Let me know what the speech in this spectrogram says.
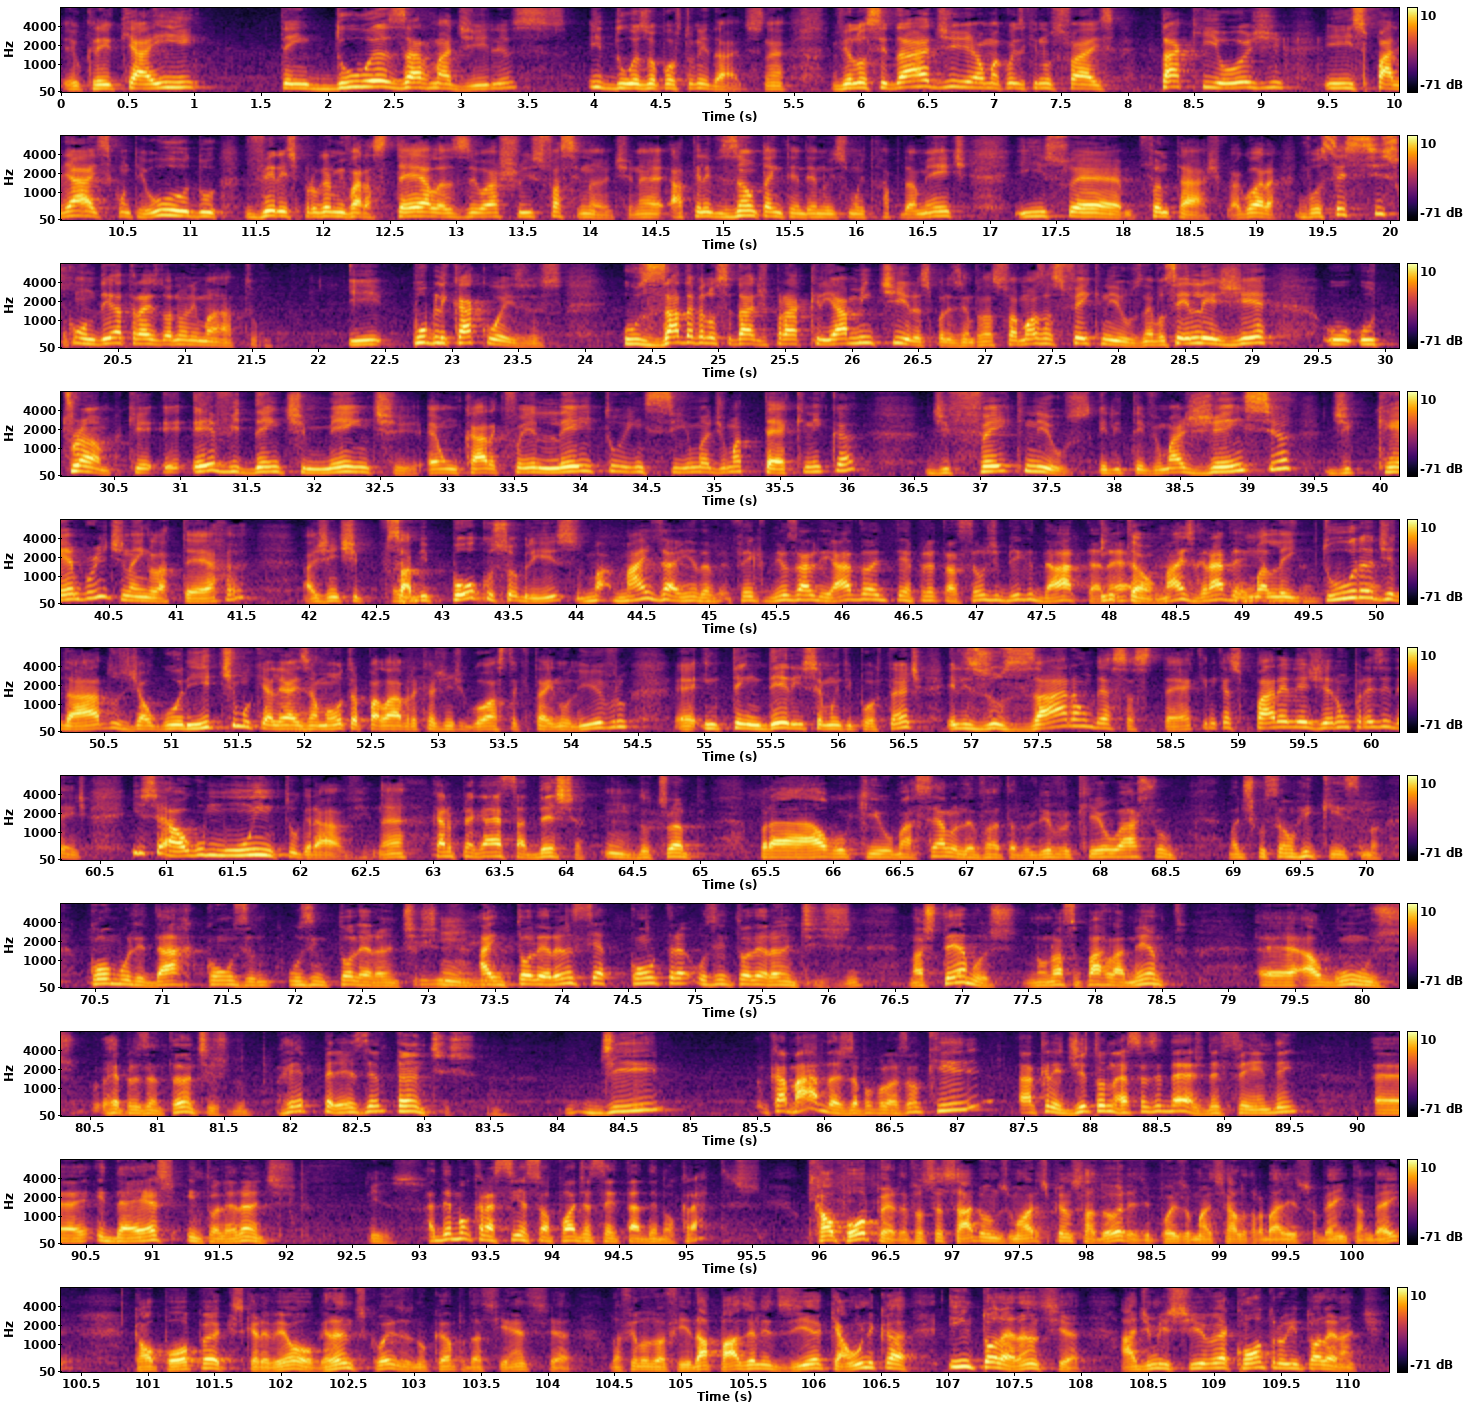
Eu creio que aí tem duas armadilhas e duas oportunidades. Né? Velocidade é uma coisa que nos faz estar aqui hoje e espalhar esse conteúdo, ver esse programa em várias telas. Eu acho isso fascinante. Né? A televisão está entendendo isso muito rapidamente e isso é fantástico. Agora, você se esconder atrás do anonimato e publicar coisas. Usar da velocidade para criar mentiras, por exemplo, as famosas fake news. Né? Você eleger o, o Trump, que evidentemente é um cara que foi eleito em cima de uma técnica de fake news. Ele teve uma agência de Cambridge, na Inglaterra. A gente sabe pouco sobre isso. Ma- Mais ainda, fake news aliado à interpretação de Big Data, né? Então, mais grave ainda. uma leitura de dados, de algoritmo, que aliás é uma outra palavra que a gente gosta que está aí no livro. É, entender isso é muito importante. Eles usaram dessas técnicas para eleger um presidente. Isso é algo muito grave, né? Quero pegar essa deixa do Trump para algo que o Marcelo levanta no livro, que eu acho uma discussão riquíssima. Como lidar com os, os intolerantes. A intolerância contra os intolerantes. Nós temos no nosso parlamento eh, alguns representantes, do- representantes de camadas da população que acreditam nessas ideias, defendem eh, ideias intolerantes. Isso. A democracia só pode aceitar democratas? Karl Popper, você sabe, um dos maiores pensadores, depois o Marcelo trabalha isso bem também. Karl Popper, que escreveu grandes coisas no campo da ciência, da filosofia e da paz, ele dizia que a única intolerância admissível é contra o intolerante.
